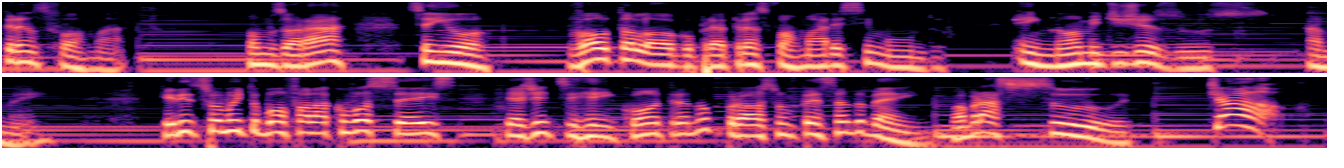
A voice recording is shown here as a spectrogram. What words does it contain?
Transformado. Vamos orar? Senhor, volta logo para transformar esse mundo. Em nome de Jesus. Amém. Queridos, foi muito bom falar com vocês e a gente se reencontra no próximo Pensando Bem. Um abraço. Tchau!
